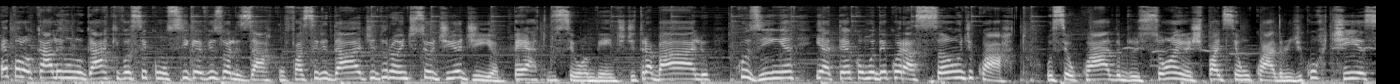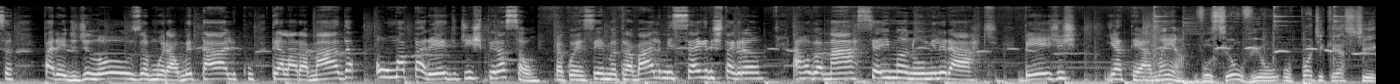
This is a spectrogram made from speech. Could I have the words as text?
é colocá-lo em um lugar que você consiga visualizar com facilidade durante o seu dia a dia, perto do seu ambiente de trabalho, cozinha e até como decoração de quarto. O seu quadro dos sonhos pode ser um quadro de cortiça, parede de lousa, mural metálico, tela aramada ou uma parede de inspiração. Para conhecer meu trabalho, me segue no Instagram, arroba Márcia e Manu Beijos e até amanhã. Você ouviu o podcast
